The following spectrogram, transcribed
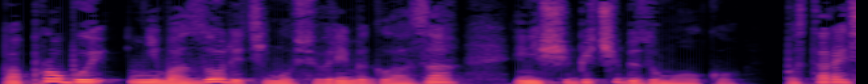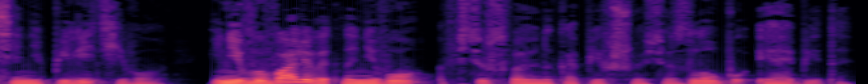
Попробуй не мозолить ему все время глаза и не щебечи без умолку. Постарайся не пилить его и не вываливать на него всю свою накопившуюся злобу и обиды.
